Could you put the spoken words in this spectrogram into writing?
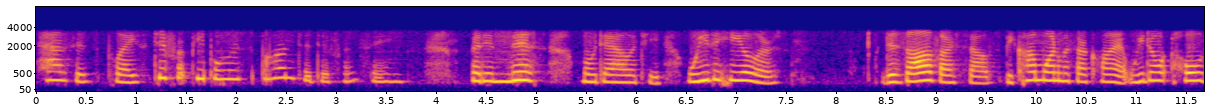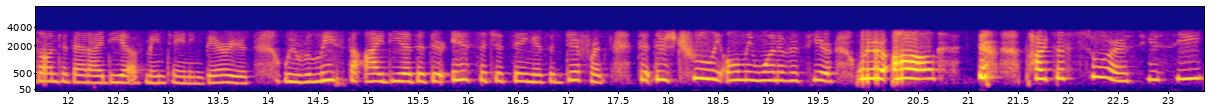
has its place. Different people respond to different things. But in this modality, we the healers dissolve ourselves, become one with our client. We don't hold on to that idea of maintaining barriers. We release the idea that there is such a thing as a difference, that there's truly only one of us here. We're all parts of source, you see?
